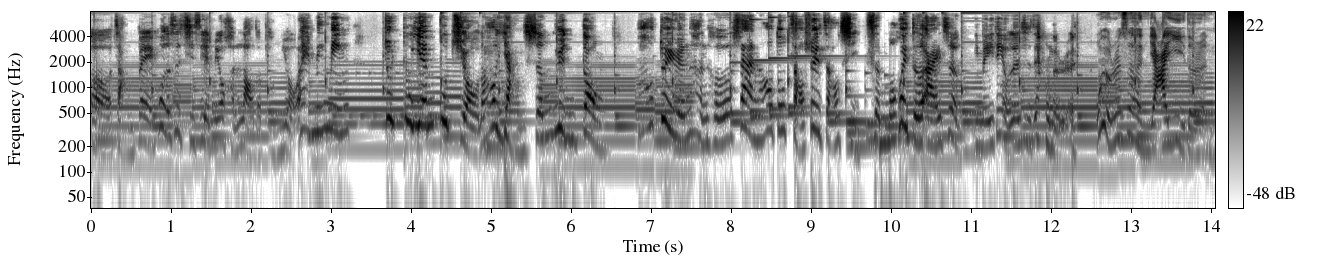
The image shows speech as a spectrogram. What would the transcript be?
呃长辈，或者是其实也没有很老的朋友，哎，明明。就不烟不酒，然后养生运动，然后对人很和善，然后都早睡早起，怎么会得癌症？你们一定有认识这样的人。我有认识很压抑的人，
